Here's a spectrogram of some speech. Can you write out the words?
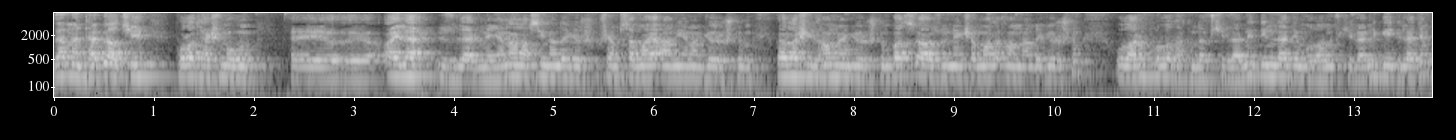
Və mən təbii ki, Polad Həşimovun e, e, ailə üzvlərinə, yəni anası ilə də görüşmüşəm, Samaya Ani ilə görüşdüm, qardaş İlhamla görüşdüm, bacısı Arzu ilə, Şəmalı xanla da görüşdüm. Onların Polad haqqında fikirlərini dinlədim, onların fikirlərini qeyd elədim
